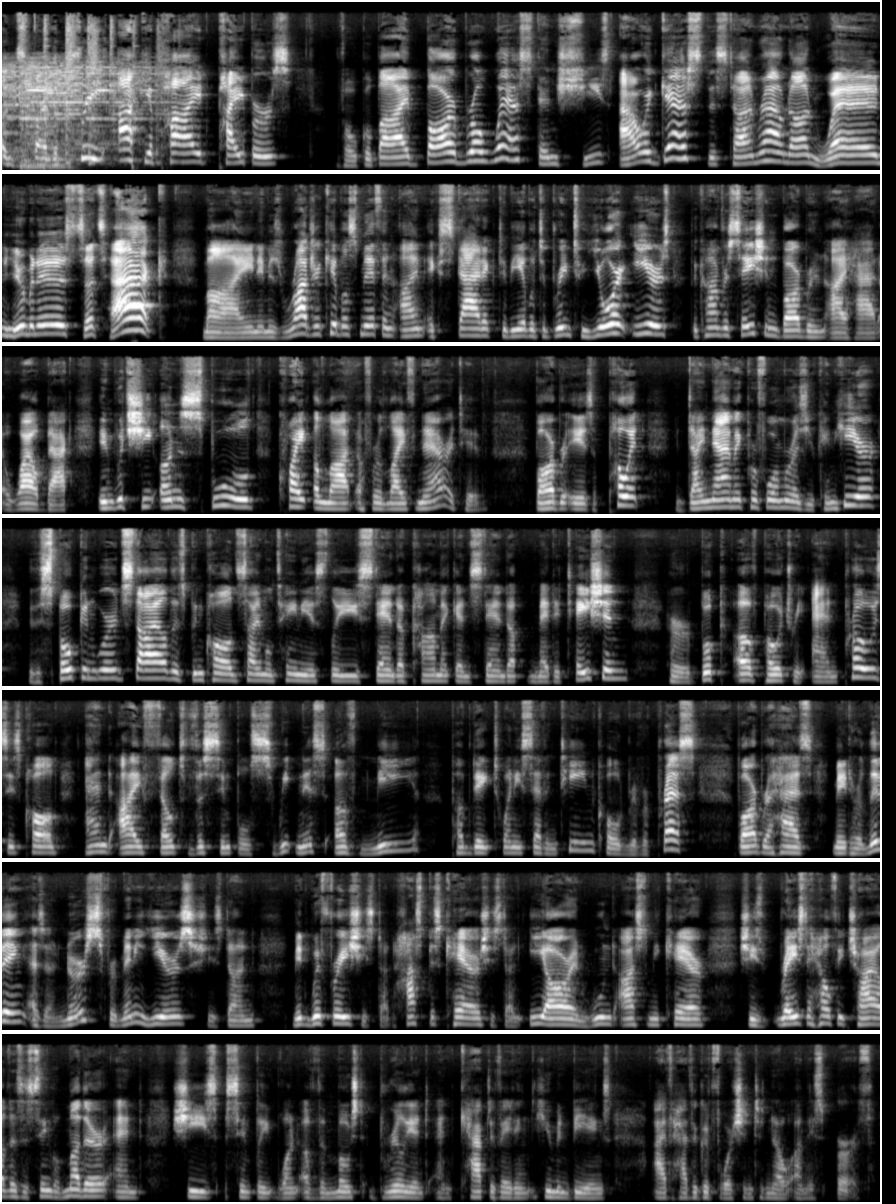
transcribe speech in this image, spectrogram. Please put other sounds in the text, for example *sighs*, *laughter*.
Dogs by the Preoccupied Pipers. Vocal by Barbara West, and she's our guest this time round on When Humanists Attack. My name is Roger Kimmel Smith, and I'm ecstatic to be able to bring to your ears the conversation Barbara and I had a while back, in which she unspooled quite a lot of her life narrative. Barbara is a poet, a dynamic performer, as you can hear, with a spoken word style that's been called simultaneously stand up comic and stand up meditation. Her book of poetry and prose is called And I Felt the Simple Sweetness of Me. Pub date 2017, Cold River Press. Barbara has made her living as a nurse for many years. She's done midwifery, she's done hospice care, she's done ER and wound ostomy care. She's raised a healthy child as a single mother, and she's simply one of the most brilliant and captivating human beings I've had the good fortune to know on this earth.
